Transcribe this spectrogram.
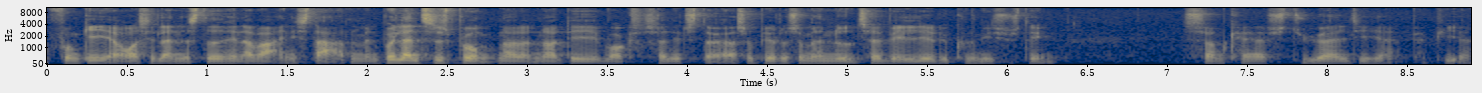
fungerer også et eller andet sted hen ad vejen i starten. Men på et eller andet tidspunkt, når, når det vokser sig lidt større, så bliver du simpelthen nødt til at vælge et økonomisystem, som kan styre alle de her papirer.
